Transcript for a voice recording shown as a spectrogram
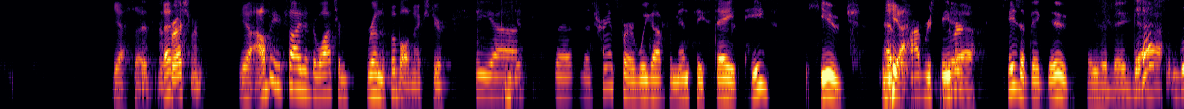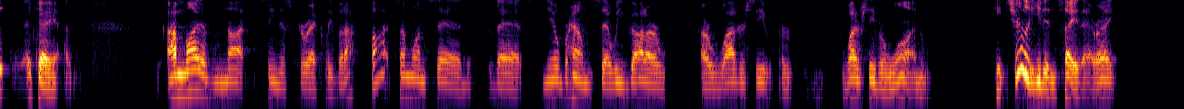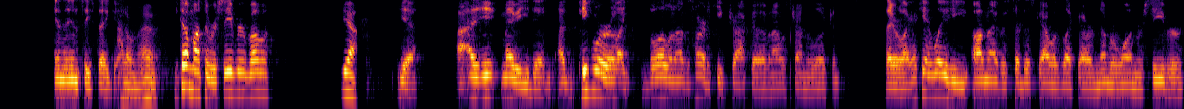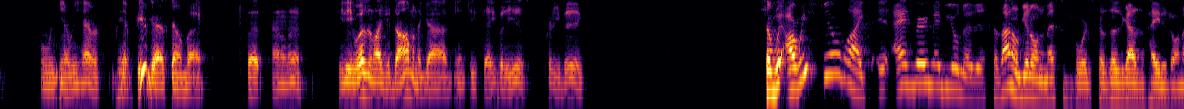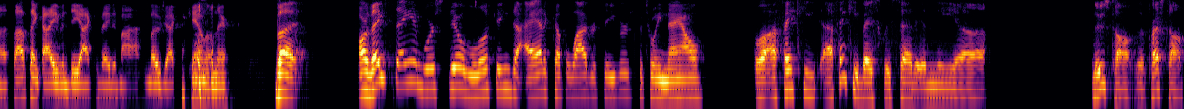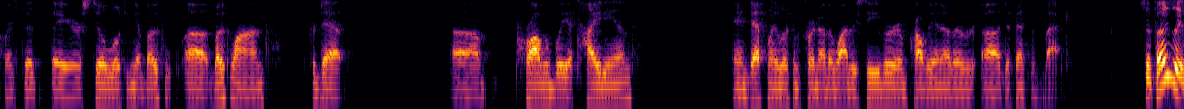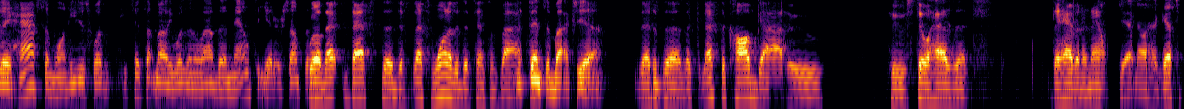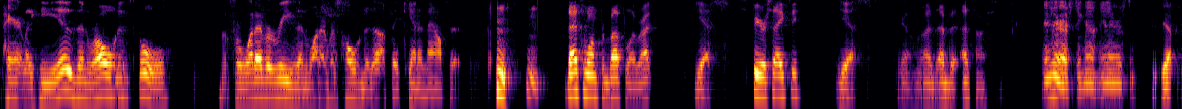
Yeah. So The, the freshman. Yeah, I'll be excited to watch him run the football next year. The uh, Yeah. The the transfer we got from NC State, he's huge. As Yeah. a wide receiver, Yeah, he's a big dude. he's a big Did guy. s- Did, okay, I might have not seen this correctly, but I thought someone said that Neal Brown said we've got our our wide receiver or wide receiver one. He surely he didn't say that, right? In the NC State game, I don't know. you talking about the receiver, Bubba? Yeah. yeah. I, maybe he did. I, people were like blowing up. It's hard to keep track of, and I was trying to look, and they were like, "I can't believe he automatically said this guy was like our number one receiver." When we, you know, we have a, we have a few guys coming back, but I don't know. He, he wasn't like a dominant guy at NC State, but he is pretty big. So we, are we still like Asbury? Maybe you'll know this because I don't get on the message boards because those guys have hated on us. I think I even deactivated my Mojax account on there. But are they saying we're still looking to add a couple wide receivers between now? Well, I think he, I think he basically said in the uh, news con, the press conference that they're still looking at both, uh, both lines for depth. Uh, probably a tight end, and definitely looking for another wide receiver and probably another uh, defensive back. Supposedly they have someone. He just wasn't. He said something about he wasn't allowed to announce it yet or something. Well, that that's the that's one of the defensive backs. defensive backs, yeah. That's the, the that's the Cobb guy who who still hasn't they haven't announced yet. Now I guess apparently he is enrolled in school, but for whatever reason, whatever's holding it up, they can't announce it. Hmm, hmm. That's one from Buffalo, right? Yes. Spear safety. Yes. Yeah, that, that's nice. Interesting, huh? Interesting. Yep.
